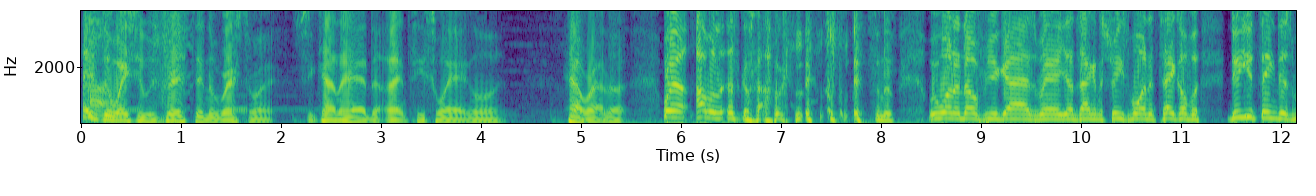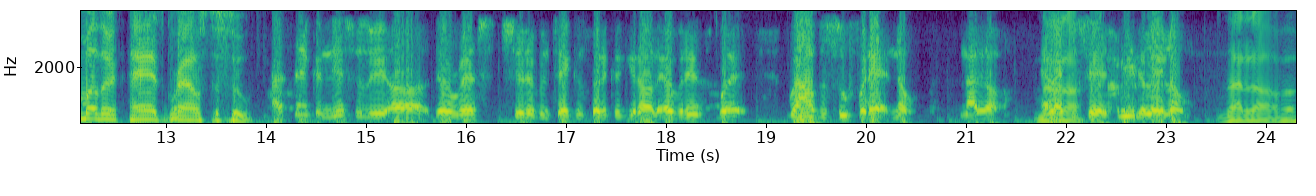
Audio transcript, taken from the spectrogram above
It's Oh. the way she was dressed in the restaurant. She kind of had the auntie swag on. How wrapped up. Well, I will, let's go to our listeners. We want to know from you guys, man. Y'all jacking the streets more to take over. Do you think this mother has grounds to sue? I think initially uh, the arrest should have been taken so they could get all the evidence, but grounds to sue for that, no, not at all. Not and at like all. you said, you need to lay low. Not at all, huh?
